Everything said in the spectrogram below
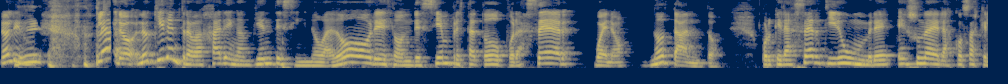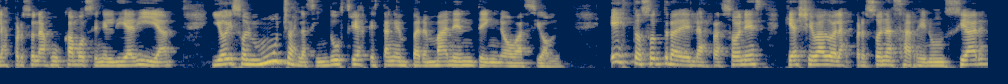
¿No Claro, no quieren trabajar en ambientes innovadores, donde siempre está todo por hacer. Bueno, no tanto, porque la certidumbre es una de las cosas que las personas buscamos en el día a día y hoy son muchas las industrias que están en permanente innovación. Esto es otra de las razones que ha llevado a las personas a renunciar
